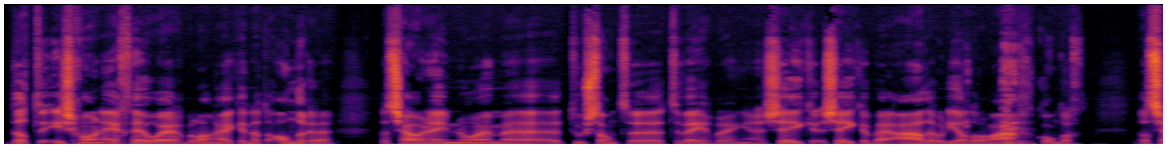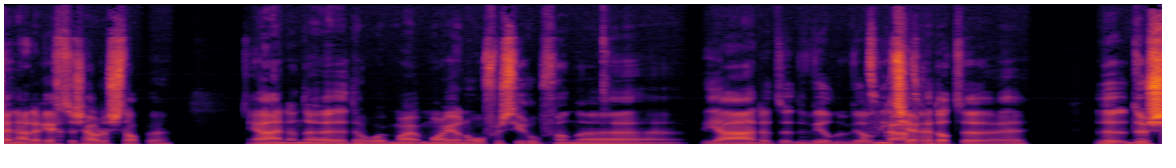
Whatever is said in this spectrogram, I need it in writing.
dat is gewoon echt heel erg belangrijk. En dat andere, dat zou een enorme eh, toestand eh, teweeg brengen. Zeker, zeker bij ADO. Die hadden al aangekondigd dat zij naar de rechter zouden stappen. Ja, en dan, eh dan hoort Mar- Olvers die roept van... ja, dat, wil, wil niet zeggen dat... hè? De- dus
